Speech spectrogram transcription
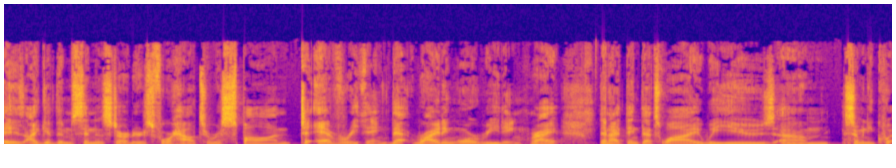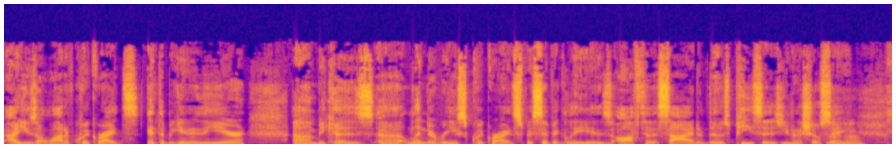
is I give them sentence starters for how to respond to everything that writing or reading, right? And I think that's why we use um, so many. Qu- I use a lot of quick writes at the beginning of the year um, because uh, Linda Rief quick writes specifically is off to the side of those pieces. You know, she'll say. Mm-hmm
